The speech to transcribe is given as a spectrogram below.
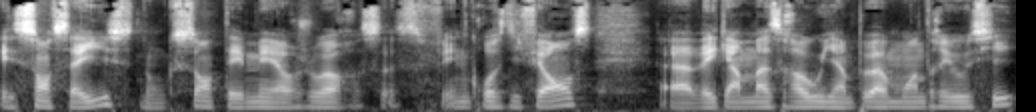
et sans Saïs, donc sans tes meilleurs joueurs, ça, fait une grosse différence, avec un Mazraoui un peu amoindri aussi.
